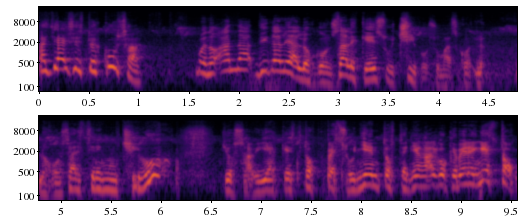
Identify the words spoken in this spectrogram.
Allá esa es tu excusa. Bueno, anda, dígale a los González que es su chivo, su mascota. ¿Los González tienen un chivo? Yo sabía que estos pezuñentos tenían algo que ver en esto.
